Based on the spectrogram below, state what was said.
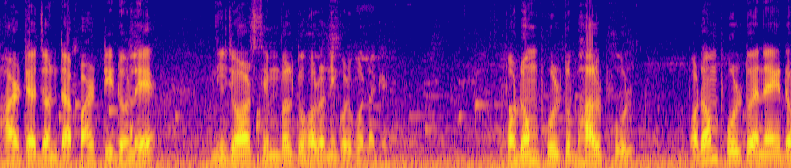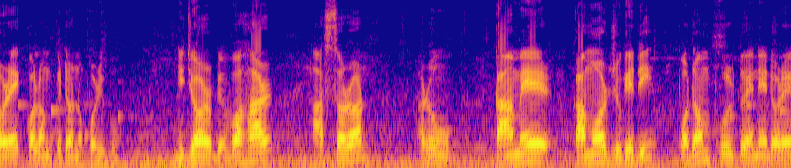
ভাৰতীয় জনতা পাৰ্টী দলে নিজৰ চিম্বলটো সলনি কৰিব লাগে। পদম ফুলটো ভাল ফুল পদম ফুলটো এনেদৰে কলংকিত নকৰিব। নিজৰ ব্যৱহাৰ আচৰণ আৰু কামেৰ কামৰ যোগেদি পদম ফুলটো এনেদৰে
